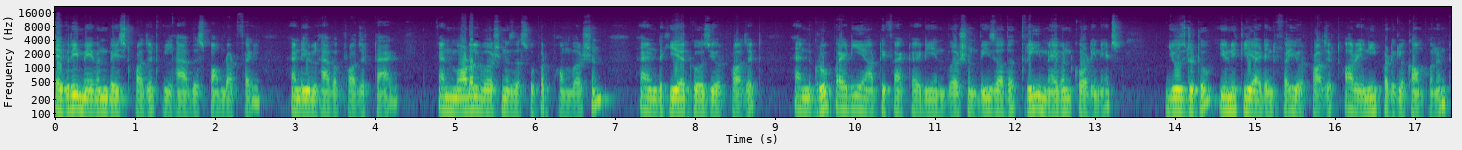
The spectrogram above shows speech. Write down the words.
every Maven based project will have this pom.file and you will have a project tag and model version is the super pom version and here goes your project and group ID, artifact ID and version these are the three Maven coordinates used to uniquely identify your project or any particular component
